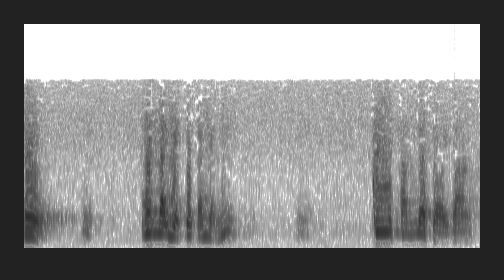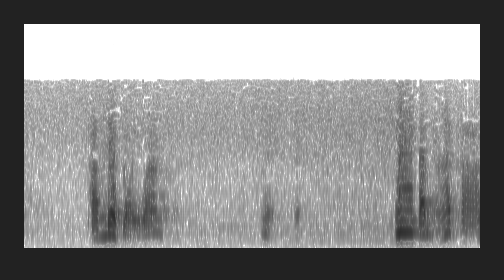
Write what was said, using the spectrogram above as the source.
เออนี่มันละเอียดกว่ากันอย่างนี้คือทำเรียบปล่อยวางทำเรียบปล่อยวางเนี่ยมีปัญหาถาม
